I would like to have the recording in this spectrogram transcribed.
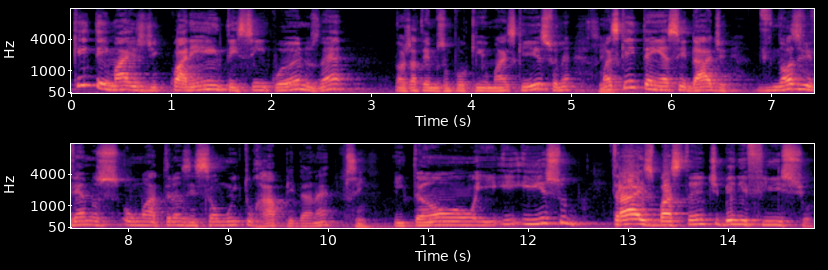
Quem tem mais de 45 anos, né? Nós já temos um pouquinho mais que isso, né? Sim. Mas quem tem essa idade, nós vivemos uma transição muito rápida, né? Sim. Então, e, e isso traz bastante benefício,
